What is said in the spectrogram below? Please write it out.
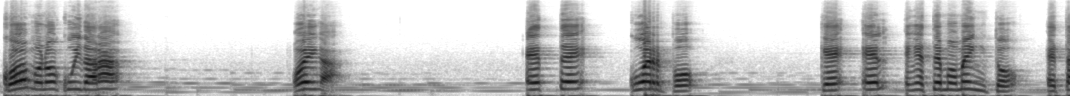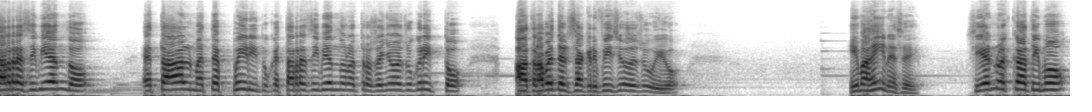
¿cómo no cuidará? Oiga, este cuerpo que Él en este momento está recibiendo, esta alma, este espíritu que está recibiendo nuestro Señor Jesucristo a través del sacrificio de su Hijo. Imagínese, si Él no escatimó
